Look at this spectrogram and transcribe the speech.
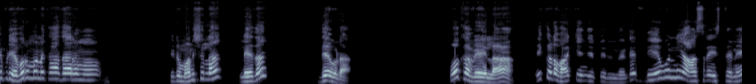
ఇప్పుడు ఎవరు మనకు ఆధారము? ఇటు మనుషుల లేదా దేవుడా? ఒకవేళ ఇక్కడ వాక్యం చెప్పేది ఏంటంటే దేవుణ్ణి ఆశ్రయిస్తేనే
